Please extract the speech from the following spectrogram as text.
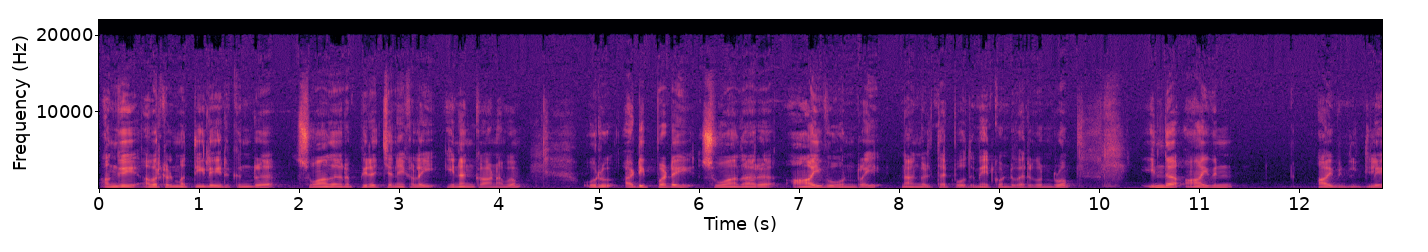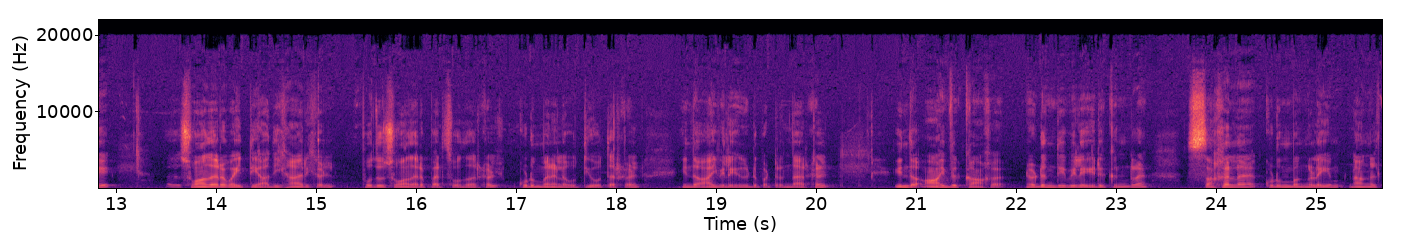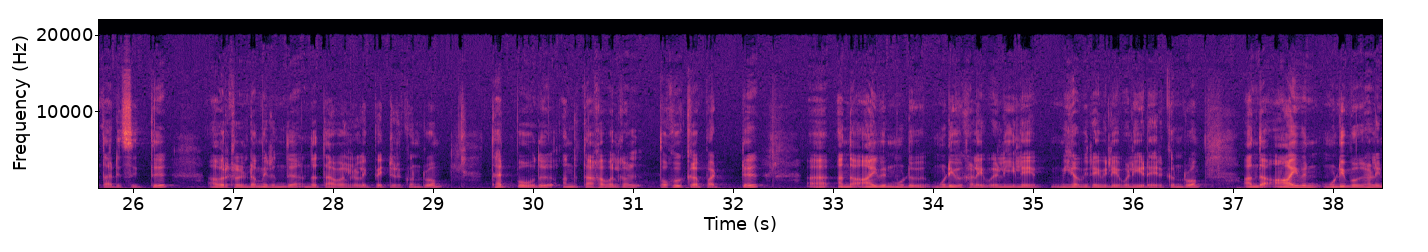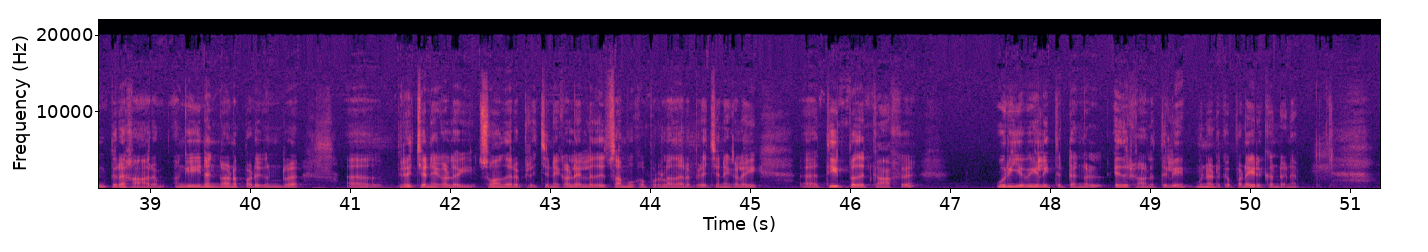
அங்கே அவர்கள் மத்தியிலே இருக்கின்ற சுகாதார பிரச்சனைகளை இனங்காணவும் ஒரு அடிப்படை சுகாதார ஆய்வு ஒன்றை நாங்கள் தற்போது மேற்கொண்டு வருகின்றோம். இந்த ஆய்வின் ஆய்விலே சுகாதார வைத்திய அதிகாரிகள் பொது சுகாதார பரிசோதகர்கள் குடும்ப நல உத்தியோகத்தர்கள் இந்த ஆய்வில் ஈடுபட்டிருந்தார்கள். இந்த ஆய்வுக்காக நெடுந்தீவில் இருக்கின்ற சகல குடும்பங்களையும் நாங்கள் தரிசித்து அவர்களிடமிருந்து அந்த தகவல்களை பெற்றிருக்கின்றோம். தற்போது அந்த தகவல்கள் தொகுக்கப்பட்டு அந்த ஆய்வின் முடி முடிவுகளை வெளியிலே மிக விரைவிலே வெளியிட இருக்கின்றோம். அந்த ஆய்வின் முடிவுகளின் பிரகாரம் அங்கே இனங்காணப்படுகின்ற பிரச்சனைகளை சுகாதார பிரச்சனைகள் அல்லது சமூக பொருளாதார பிரச்சனைகளை தீர்ப்பதற்காக உரிய வேலை திட்டங்கள் எதிர்காலத்திலே முன்னெடுக்கப்பட இருக்கின்றன.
